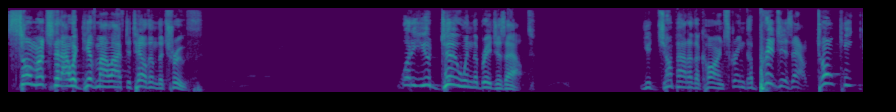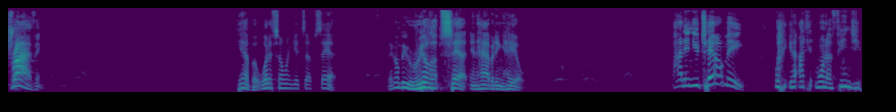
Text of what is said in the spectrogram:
so much that I would give my life to tell them the truth. What do you do when the bridge is out? You jump out of the car and scream, The bridge is out. Don't keep driving. Yeah, but what if someone gets upset? They're going to be real upset inhabiting hell. Why didn't you tell me? Well, you know, I didn't want to offend you.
